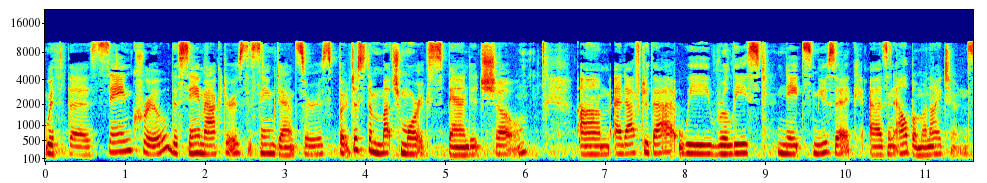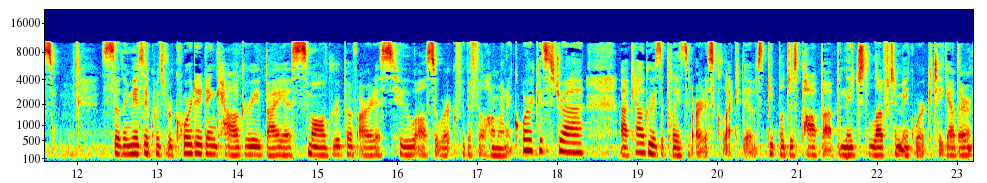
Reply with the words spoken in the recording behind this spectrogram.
with the same crew, the same actors, the same dancers, but just a much more expanded show. Um, and after that, we released Nate's music as an album on iTunes. So the music was recorded in Calgary by a small group of artists who also work for the Philharmonic Orchestra. Uh, Calgary is a place of artist collectives. People just pop up and they just love to make work together.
